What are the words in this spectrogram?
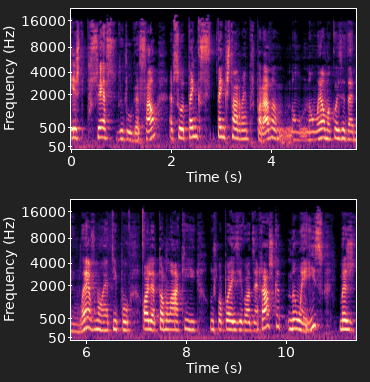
este processo de delegação, a pessoa tem que, tem que estar bem preparada, não, não é uma coisa de ânimo leve, não é tipo, olha, toma lá aqui uns papéis e agora desenrasca, não é isso, mas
